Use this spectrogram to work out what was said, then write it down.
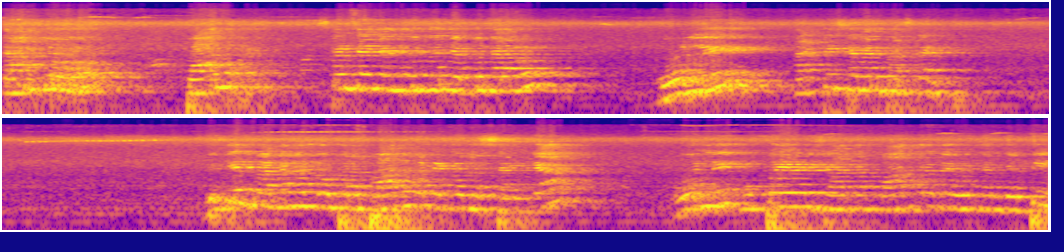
దాంతో పాలు పర్సెంటేజ్ ఎంత ఉందని చెప్తున్నారు? Only thirty seven percent. విద్యుత్ మండలం లోపల పాలు పట్టేటోళ్ళ సంఖ్య ఓన్లీ ముప్పై ఏడు శాతం మాత్రమే ఉందని చెప్పి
